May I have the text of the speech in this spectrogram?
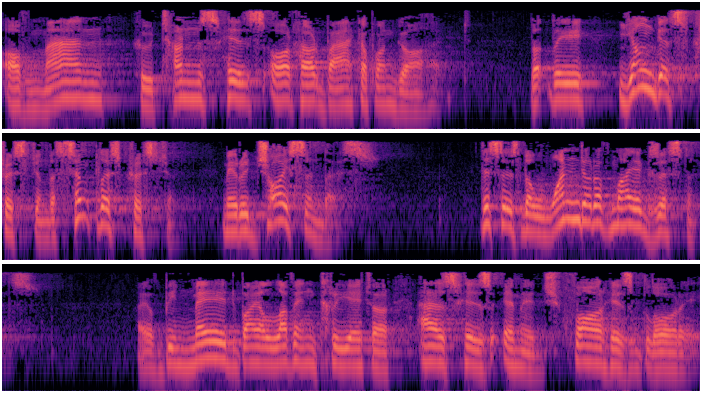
of man who turns his or her back upon God. That the youngest Christian, the simplest Christian, may rejoice in this. This is the wonder of my existence. I have been made by a loving Creator as His image, for His glory,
